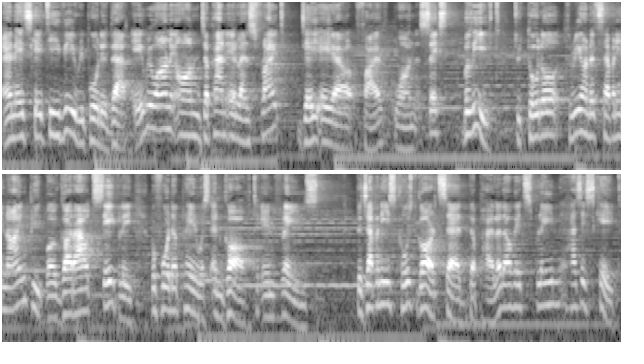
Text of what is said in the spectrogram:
NHK TV reported that everyone on Japan Airlines flight JAL 516 believed to total 379 people got out safely before the plane was engulfed in flames. The Japanese Coast Guard said the pilot of its plane has escaped.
